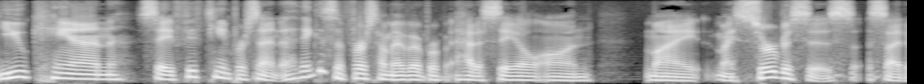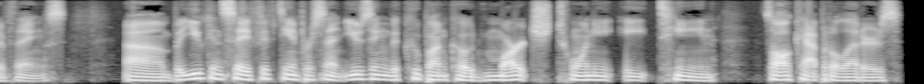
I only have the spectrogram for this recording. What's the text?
you can save 15%. I think it's the first time I've ever had a sale on my my services side of things. Um, but you can save 15% using the coupon code March 2018. It's all capital letters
